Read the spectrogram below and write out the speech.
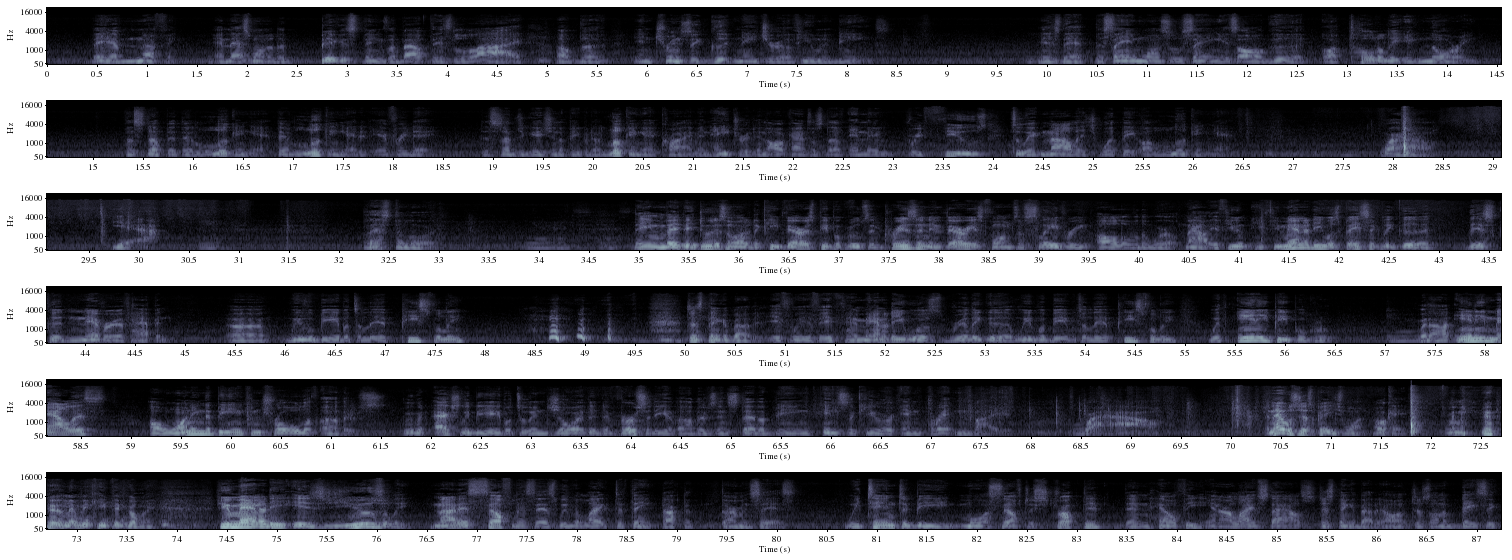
They have nothing. And that's one of the biggest things about this lie of the intrinsic good nature of human beings. Is that the same ones who are saying it's all good are totally ignoring the stuff that they're looking at. They're looking at it every day. The subjugation of people. They're looking at crime and hatred and all kinds of stuff, and they refuse to acknowledge what they are looking at. Wow. Yeah. Bless the Lord. Yes. They, they, they do this in order to keep various people groups in prison and various forms of slavery all over the world. Now, if you if humanity was basically good, this could never have happened. Uh, we would be able to live peacefully Just think about it. If, we, if if humanity was really good, we would be able to live peacefully with any people group without any malice or wanting to be in control of others. We would actually be able to enjoy the diversity of others instead of being insecure and threatened by it. Wow. And that was just page one. Okay, let me let me keep it going. Humanity is usually not as selfless as we would like to think, Dr. Thurman says. We tend to be more self-destructive than healthy in our lifestyles. Just think about it, just on a basic,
